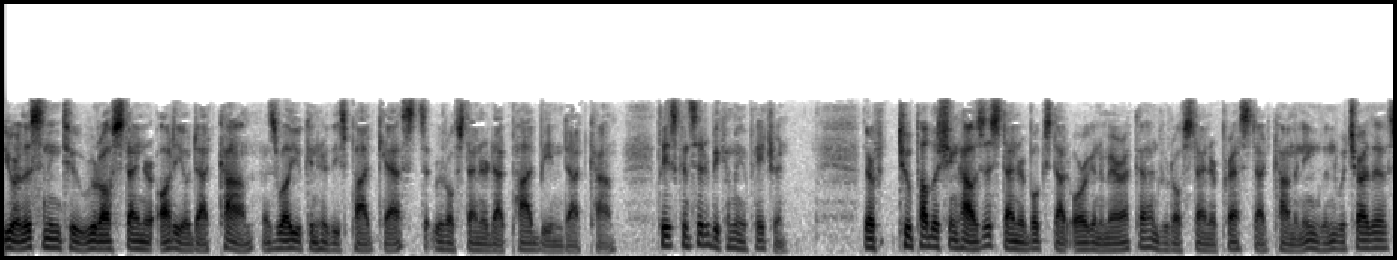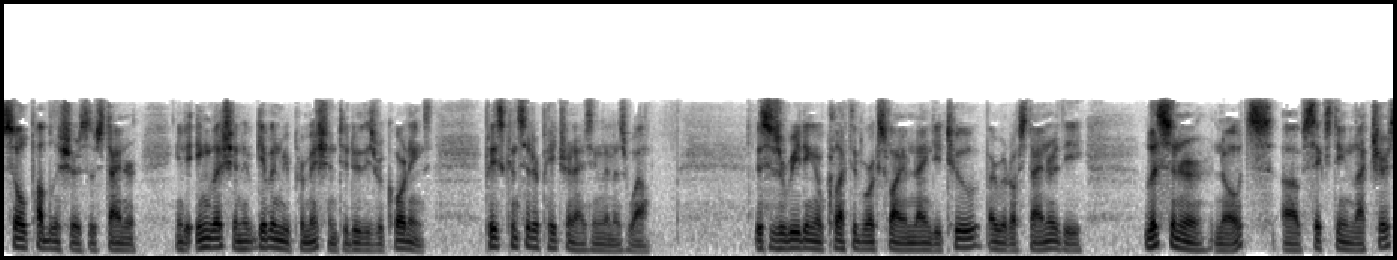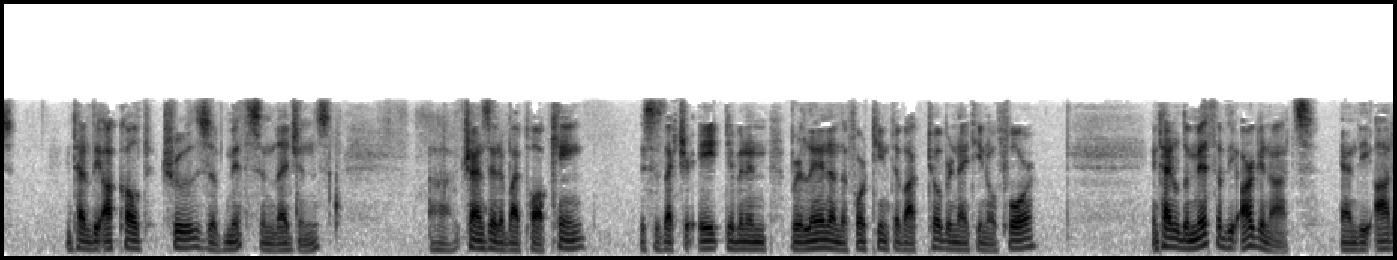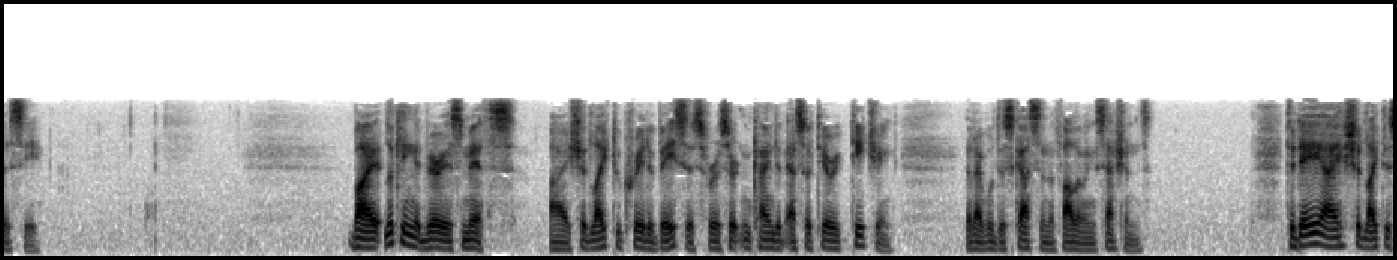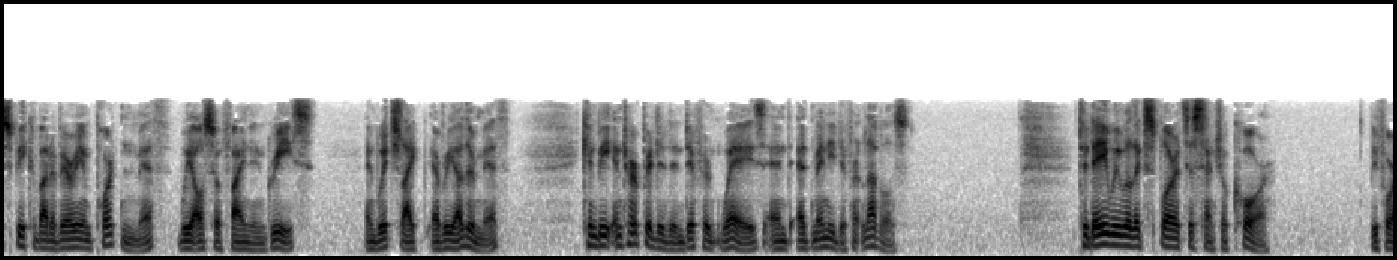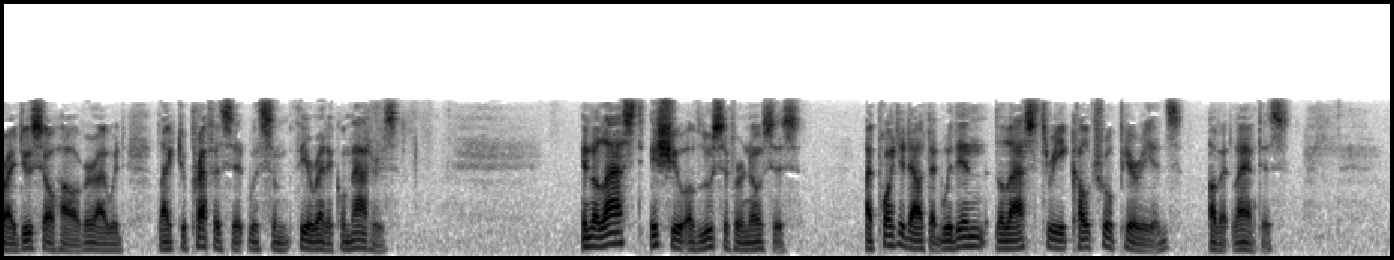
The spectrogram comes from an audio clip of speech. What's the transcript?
You are listening to rudolfsteineraudio.com. As well, you can hear these podcasts at rudolfsteiner.podbean.com. Please consider becoming a patron. There are two publishing houses, steinerbooks.org in America and rudolfsteinerpress.com in England, which are the sole publishers of Steiner into English and have given me permission to do these recordings. Please consider patronizing them as well. This is a reading of Collected Works, Volume 92 by Rudolf Steiner, the listener notes of 16 lectures entitled The Occult Truths of Myths and Legends, uh, translated by Paul King. This is Lecture 8, given in Berlin on the 14th of October 1904, entitled The Myth of the Argonauts and the Odyssey. By looking at various myths, I should like to create a basis for a certain kind of esoteric teaching that I will discuss in the following sessions. Today I should like to speak about a very important myth we also find in Greece, and which, like every other myth, can be interpreted in different ways and at many different levels. Today we will explore its essential core. Before I do so, however, I would like to preface it with some theoretical matters. In the last issue of Lucifer Gnosis, I pointed out that within the last three cultural periods of Atlantis,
